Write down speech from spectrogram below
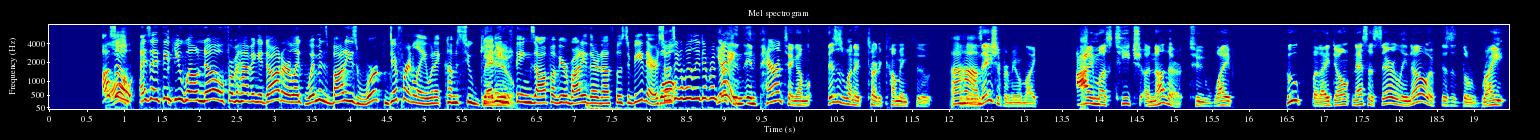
Also, Off. as I think you well know from having a daughter, like women's bodies work differently when it comes to getting things off of your body that are not supposed to be there. so it's a completely different Yes, thing. in, in parenting, I'm. This is when it started coming to Uh-huh. realization for me. I'm like, I must teach another to wipe poop, but I don't necessarily know if this is the right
